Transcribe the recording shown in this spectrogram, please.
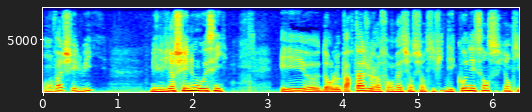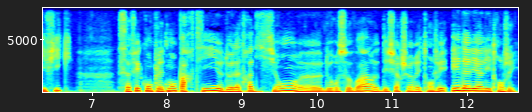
on va chez lui, mais il vient chez nous aussi. Et dans le partage de l'information scientifique, des connaissances scientifiques, ça fait complètement partie de la tradition euh, de recevoir des chercheurs étrangers et d'aller à l'étranger.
